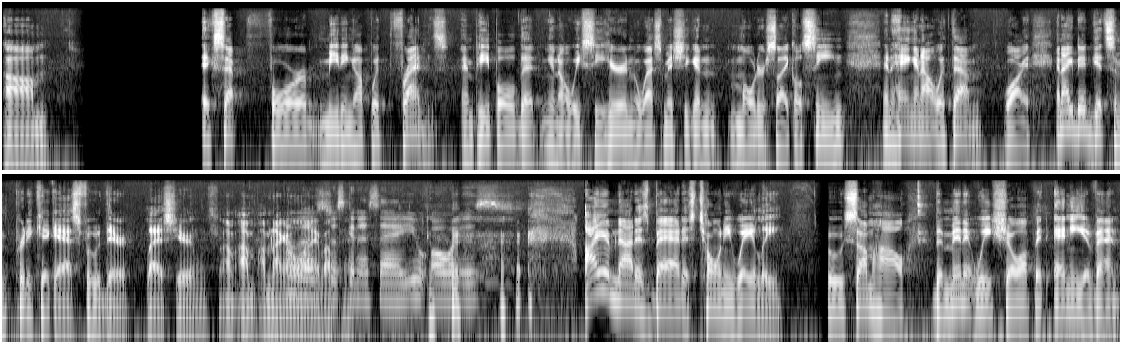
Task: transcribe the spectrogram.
Um, except for meeting up with friends and people that you know we see here in the West Michigan motorcycle scene and hanging out with them. Why? And I did get some pretty kick-ass food there last year. I'm, I'm, I'm not gonna lie about that. I was just gonna say you always. I am not as bad as Tony Whaley who somehow, the minute we show up at any event,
